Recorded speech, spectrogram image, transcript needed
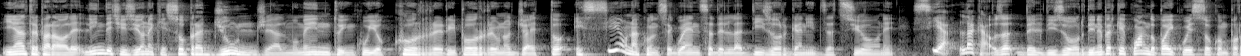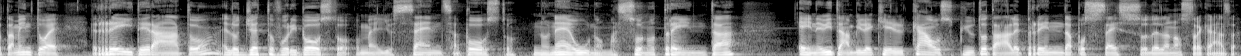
In altre parole, l'indecisione che sopraggiunge al momento in cui occorre riporre un oggetto è sia una conseguenza della disorganizzazione, sia la causa del disordine, perché quando poi questo comportamento è reiterato e l'oggetto fuori posto, o meglio senza posto, non è uno ma sono 30, è inevitabile che il caos più totale prenda possesso della nostra casa.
